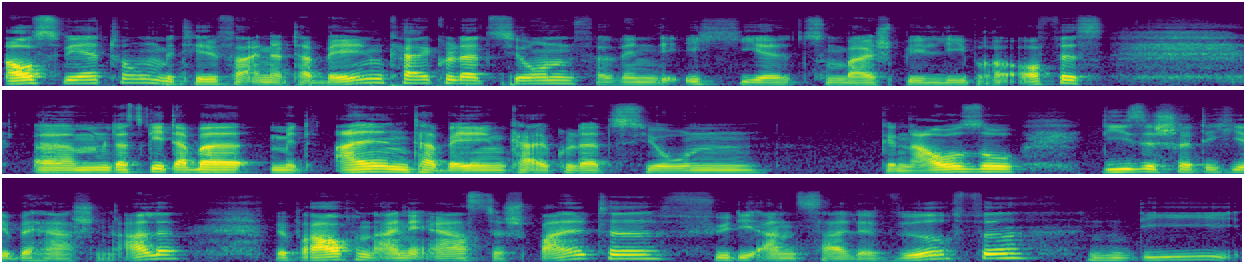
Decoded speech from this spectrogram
Auswertung mit Hilfe einer Tabellenkalkulation verwende ich hier zum Beispiel LibreOffice. Ähm, das geht aber mit allen Tabellenkalkulationen genauso. Diese Schritte hier beherrschen alle. Wir brauchen eine erste Spalte für die Anzahl der Würfe, die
